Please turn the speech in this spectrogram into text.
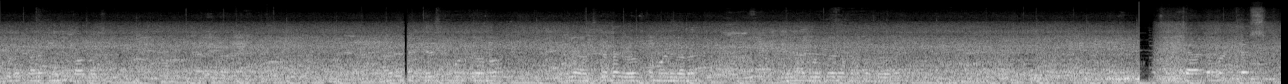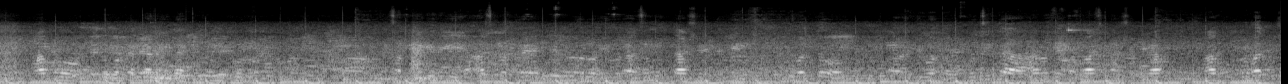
ಕೂಡ ಕಾರ್ಯಕ್ರಮದಲ್ಲಿ ಭಾಗವಹಿಸಿದ್ದಾರೆ ಅದೇ ರೀತಿ ಅವರು ಎಲ್ಲ ಅಚ್ಚುಕಟ್ಟಾಗಿ ವ್ಯವಸ್ಥೆ ಮಾಡಿದ್ದಾರೆ ಚೆನ್ನಾಗಿ ಉಪಯೋಗ ಪಡ್ಕೊತಿದ್ದಾರೆ ಚಾರಿಟಬಲ್ ಟ್ರಸ್ಟ್ ಹಾಗೂ ಕುಟುಂಬ ಕಲ್ಯಾಣ ಸಪ್ತಗಿರಿ ಆಸ್ಪತ್ರೆ ಇವರ ಸಂಯುಕ್ತಾಶ್ರಯದಲ್ಲಿ ಇವತ್ತು ಇವತ್ತು ಉಚಿತ ಆರೋಗ್ಯ ತಪಾಸಣಾ ಶಿಬಿರ ಹಾಗೂ ಬೃಹತ್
